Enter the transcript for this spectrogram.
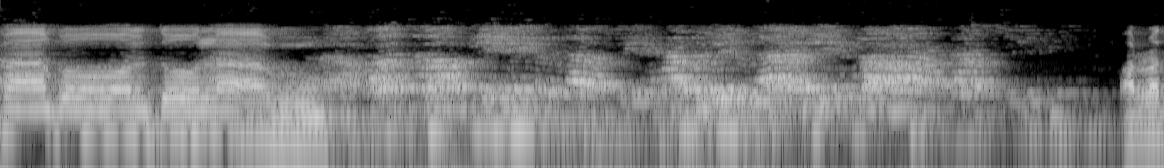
faqultu lahu. Farrad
